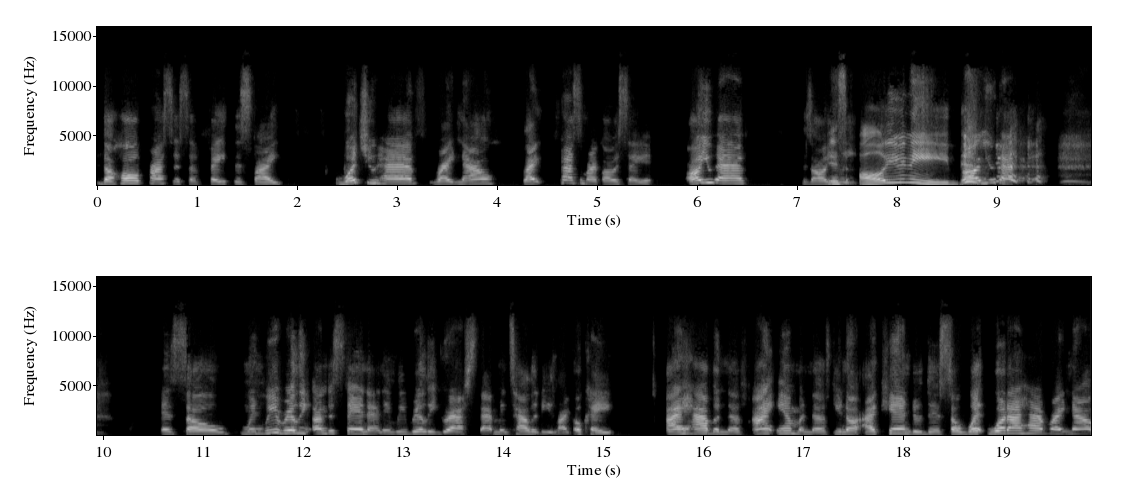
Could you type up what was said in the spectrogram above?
the whole process of faith is like what you have right now, like Pastor Mike always say it, all you have is all you it's need. all you need. all you have. and so when we really understand that and we really grasp that mentality, like, okay, I have enough. I am enough. You know, I can do this. So what what I have right now,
